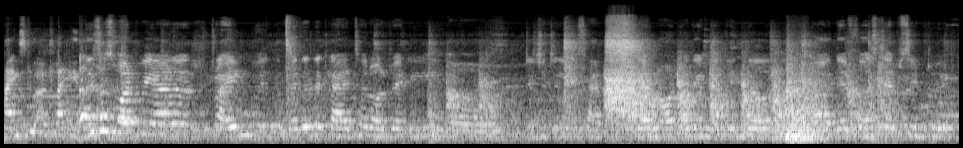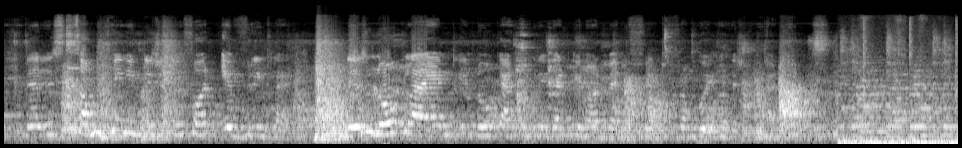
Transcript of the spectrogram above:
thanks to our clients This is what we are trying with whether the clients are already uh, digitally savvy, they are not, or they're making the uh, their first steps into it. There is something in digital for every client. There is no client in no category that cannot benefit from going on digital platforms.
